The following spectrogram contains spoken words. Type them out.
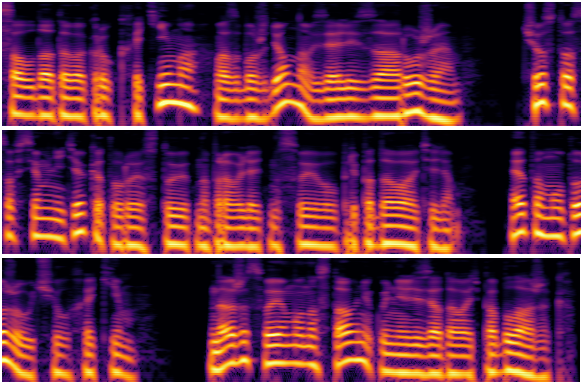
Солдаты вокруг Хакима возбужденно взялись за оружие. Чувства совсем не те, которые стоит направлять на своего преподавателя. Этому тоже учил Хаким. Даже своему наставнику нельзя давать поблажек.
